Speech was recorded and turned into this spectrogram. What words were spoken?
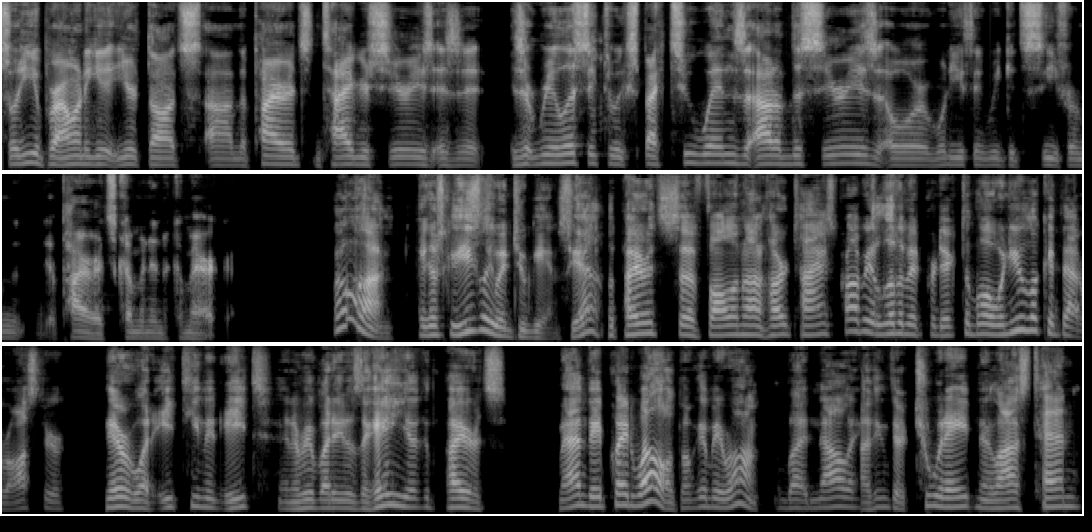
So, you, bro, I want to get your thoughts on the Pirates and Tigers series. Is it is it realistic to expect two wins out of this series, or what do you think we could see from the Pirates coming into Comerica? Hold on. Tigers could easily win two games. Yeah. The Pirates have fallen on hard times, probably a little bit predictable. When you look at that roster, they were what, 18 and 8, and everybody was like, hey, you the Pirates. Man, they played well. Don't get me wrong. But now I think they're two and eight in their last 10,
